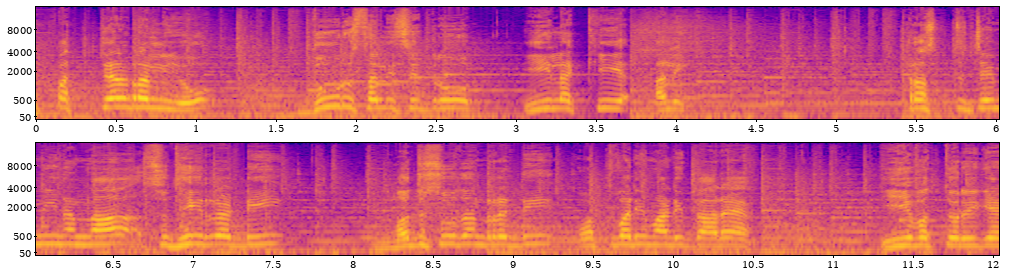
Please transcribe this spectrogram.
ಇಪ್ಪತ್ತೆರಡರಲ್ಲಿಯೂ ದೂರು ಸಲ್ಲಿಸಿದ್ರು ಈ ಲಕ್ಕಿ ಅಲಿ. ಟ್ರಸ್ಟ್ ಜಮೀನನ್ನ ಸುಧೀರ್ ರೆಡ್ಡಿ, ಮಧುಸೂದನ್ ರೆಡ್ಡಿ ಒತ್ತುವರಿ ಮಾಡಿದ್ದಾರೆ. ಈ ಒತ್ತುವರಿಗೆ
